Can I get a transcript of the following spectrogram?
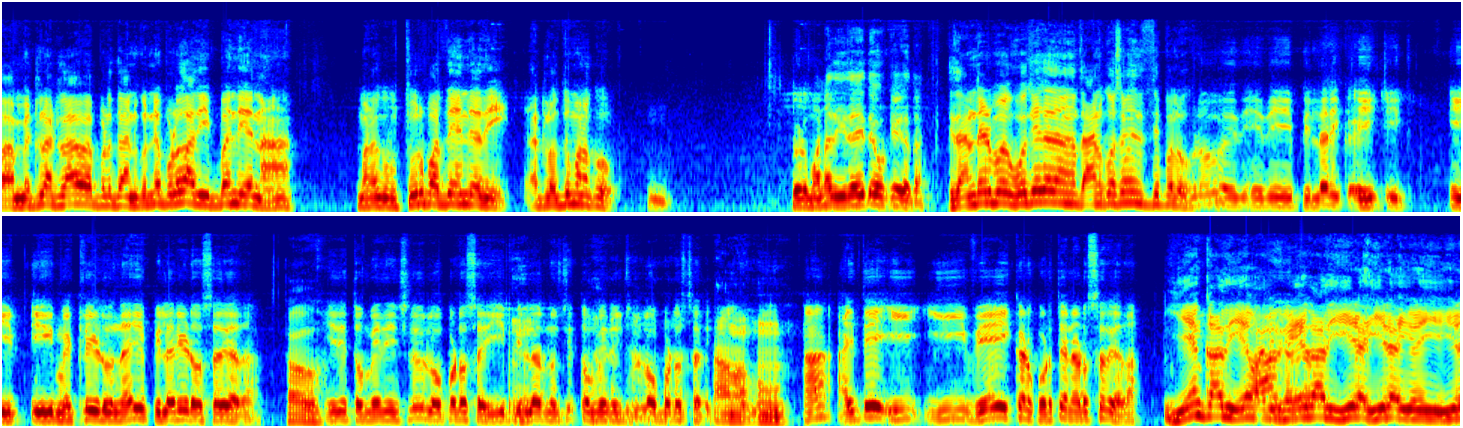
ఆ మెట్లు అట్లా ఇప్పుడు దానికి ఉన్నప్పుడు అది ఇబ్బంది ఏనా మనకు తూర్పు అద్దయింది అది? అట్లా వద్దు మనకు ఇప్పుడు మనది ఇదైతే ఓకే కదా. ఇది హండ్రెడ్ ఓకే కదా దానికోసమే తిప్పలు. ఇప్పుడు ఇది- ఇది పిల్లర్ ఈ ఈ మెట్లు ఈడు ఉన్నాయి ఈ పిల్లర్ ఈడు వస్తుంది కదా. ఇది తొమ్మిది ఇంచులు లోపల వస్తుంది ఈ పిల్లర్ నుంచి తొమ్మిది ఇంచులు లోపల వస్తుంది. అవును అయితే ఈ ఈ వే ఇక్కడ కొడితే నడుస్తుంది కదా. ఏం కాదు ఏం అది కాదు ఈడ ఈడ ఈడ ఈడ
